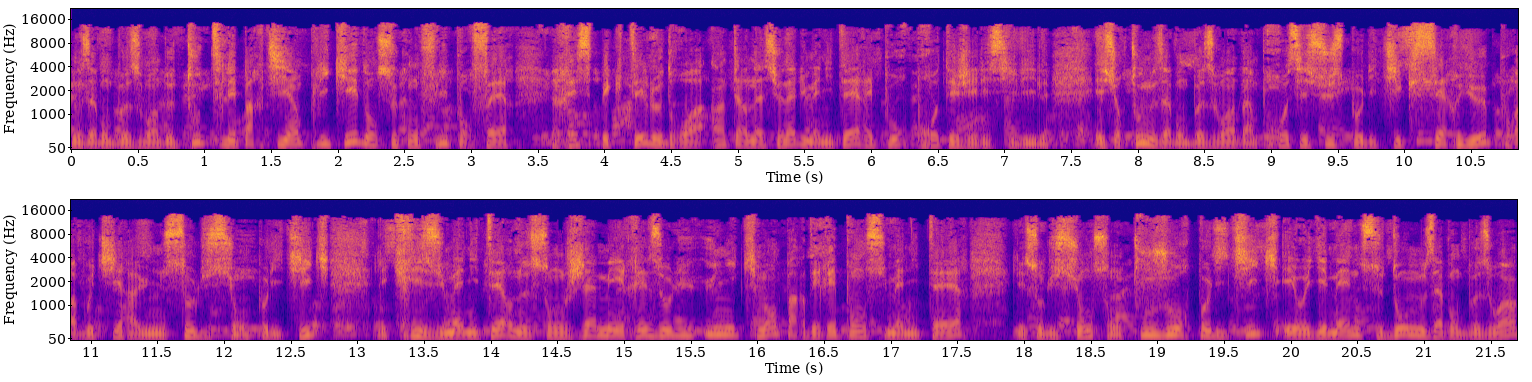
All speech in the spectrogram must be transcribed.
Nous avons besoin de toutes les parties impliquées dans ce conflit pour faire respecter le droit international humanitaire et pour protéger les civils. Et surtout, nous avons besoin d'un processus politique sérieux pour aboutir à une solution politique. Les crises humanitaires ne sont jamais résolues uniquement par des réponses humanitaires. Les solutions sont toujours politiques et au Yémen, ce dont nous avons besoin,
